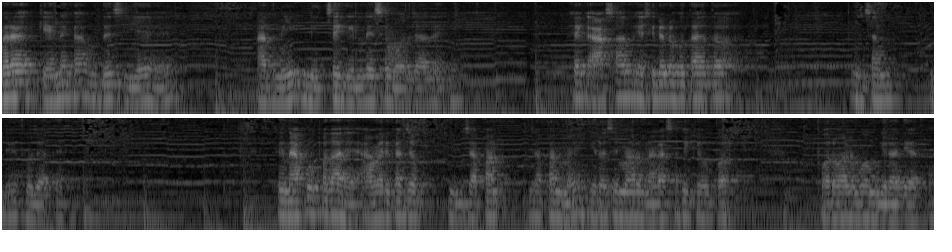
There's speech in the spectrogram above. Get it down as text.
मेरा कहने का उद्देश्य ये है, आदमी नीचे गिरने से मर जाते हैं। एक आसान एक्सीडेंट होता है तो इंसान डेथ हो जाते हैं। लेकिन आपको पता है, अमेरिका जब जापान जापान में हिरोशिमा और नागासाकी के ऊपर परमाणु बम गिरा दिया था,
